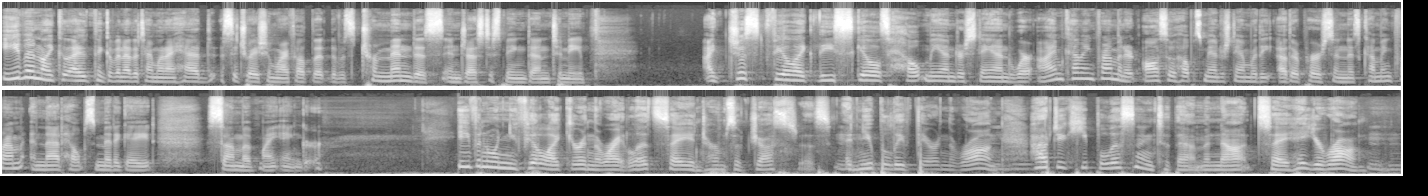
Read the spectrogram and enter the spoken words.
even like I think of another time when I had a situation where I felt that there was tremendous injustice being done to me. I just feel like these skills help me understand where I'm coming from, and it also helps me understand where the other person is coming from, and that helps mitigate some of my anger. Even when you feel like you're in the right, let's say in terms of justice, mm-hmm. and you believe they're in the wrong, mm-hmm. how do you keep listening to them and not say, hey, you're wrong? Mm-hmm.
